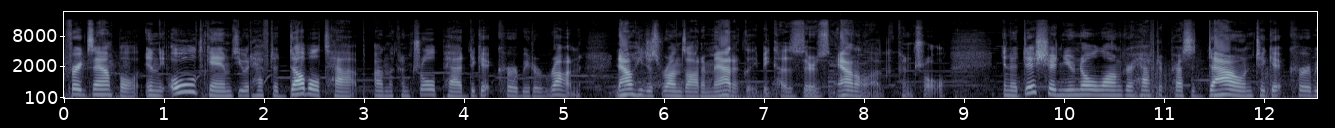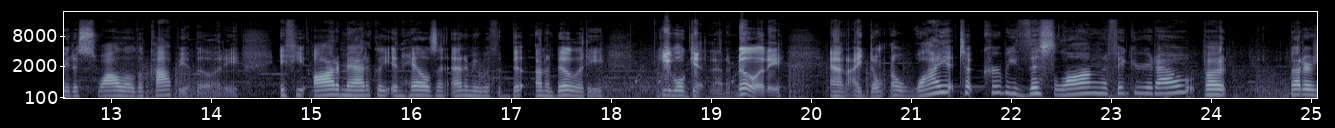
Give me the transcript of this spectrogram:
For example, in the old games you would have to double tap on the control pad to get Kirby to run. Now he just runs automatically because there's analog control. In addition, you no longer have to press down to get Kirby to swallow the copy ability. If he automatically inhales an enemy with an ability, he will get that ability. And I don't know why it took Kirby this long to figure it out, but better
